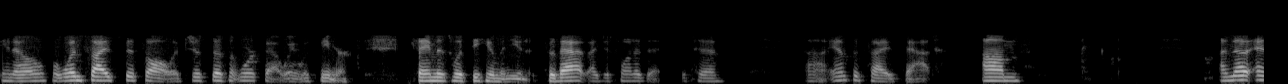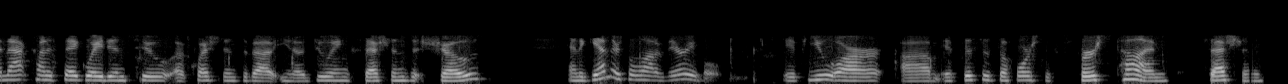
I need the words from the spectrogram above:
you know, one size fits all. It just doesn't work that way with BEMER. Same as with the human unit. So that I just wanted to, to uh, emphasize that. Um, and, that, and that kind of segued into uh, questions about, you know, doing sessions at shows. And again, there's a lot of variables. If you are, um, if this is the horse's first time session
